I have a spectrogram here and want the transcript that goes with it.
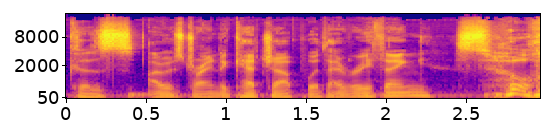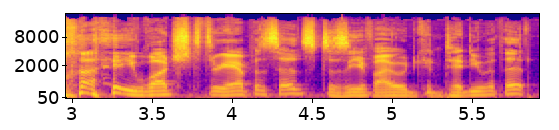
because i was trying to catch up with everything so i watched three episodes to see if i would continue with it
